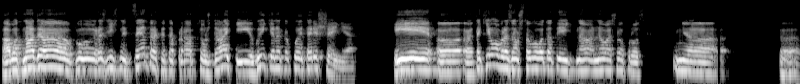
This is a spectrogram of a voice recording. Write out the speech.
А вот надо в различных центрах это прообсуждать и выйти на какое-то решение. И э, таким образом, чтобы вот ответить на, на ваш вопрос, э, э,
